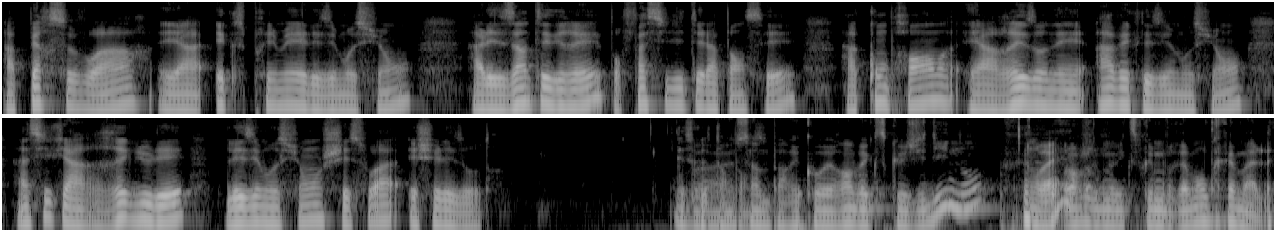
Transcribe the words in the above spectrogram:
à percevoir et à exprimer les émotions, à les intégrer pour faciliter la pensée, à comprendre et à raisonner avec les émotions, ainsi qu'à réguler les émotions chez soi et chez les autres. Qu'est-ce que bah, penses? Ça me paraît cohérent avec ce que j'ai dit, non? Ouais. Alors je m'exprime vraiment très mal.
